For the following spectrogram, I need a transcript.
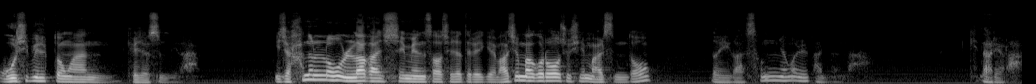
50일 동안 계셨습니다. 이제 하늘로 올라가시면서 제자들에게 마지막으로 주신 말씀도 너희가 성령을 받는다. 기다려라.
